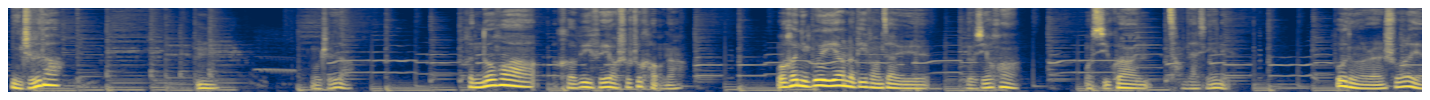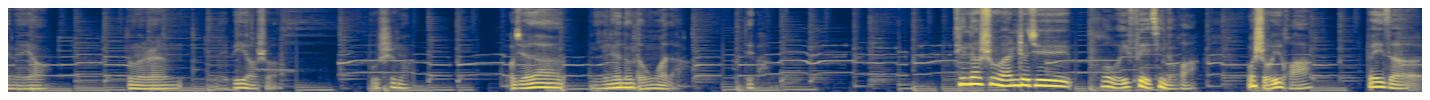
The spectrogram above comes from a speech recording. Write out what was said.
你知道？”嗯，我知道，很多话何必非要说出口呢？我和你不一样的地方在于，有些话我习惯藏在心里，不懂的人说了也没用，懂的人没必要说，不是吗？我觉得你应该能懂我的，对吧？听他说完这句颇为费劲的话，我手一滑，杯子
